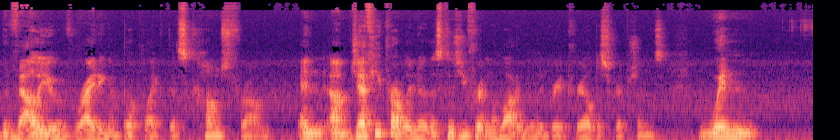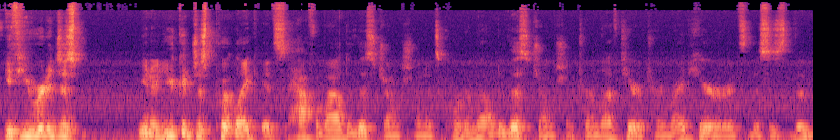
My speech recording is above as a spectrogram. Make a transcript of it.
the value of writing a book like this comes from. And um, Jeff, you probably know this because you've written a lot of really great trail descriptions. When if you were to just you know, you could just put like it's half a mile to this junction, it's quarter mile to this junction, turn left here, turn right here. It's this is the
